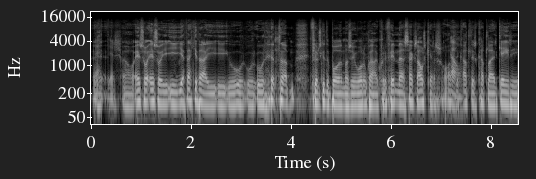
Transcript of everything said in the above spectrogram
þetta er já eins, og, eins og í, ég þekki það í, í, úr, úr, úr hérna, fjölskyldubóðum sem við vorum hvað, hverju fimm eða sex áskerar og allir, allir kallaðir geiri,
